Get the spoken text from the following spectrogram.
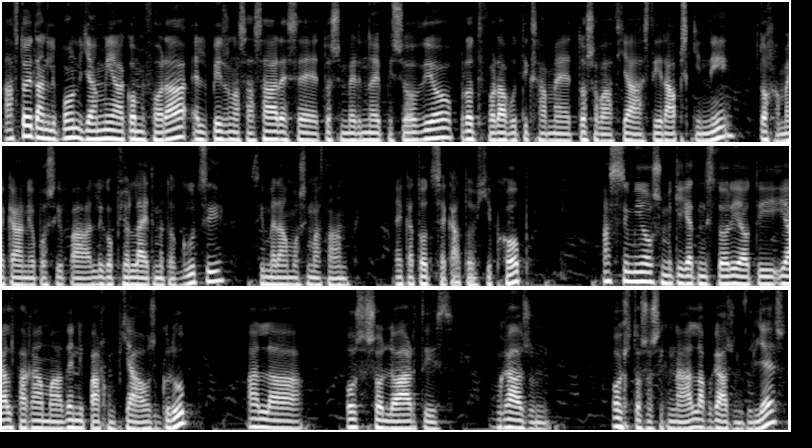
Αυτό ήταν λοιπόν για μία ακόμη φορά. Ελπίζω να σας άρεσε το σημερινό επεισόδιο. Πρώτη φορά βουτήξαμε τόσο βαθιά στη rap σκηνή. Το είχαμε κάνει όπως είπα λίγο πιο light με τον Gucci. Σήμερα όμως ήμασταν 100% hip hop. Ας σημειώσουμε και για την ιστορία ότι οι ΑΓ δεν υπάρχουν πια ως group, αλλά ως solo artists βγάζουν, όχι τόσο συχνά, αλλά βγάζουν δουλειές.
